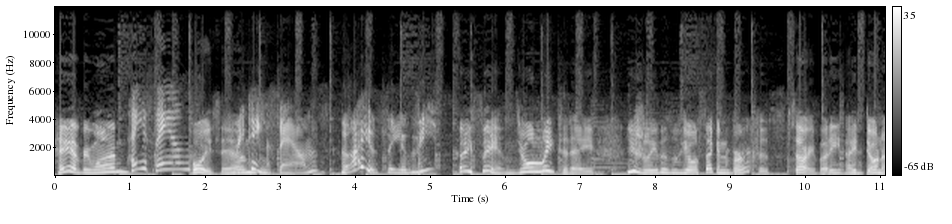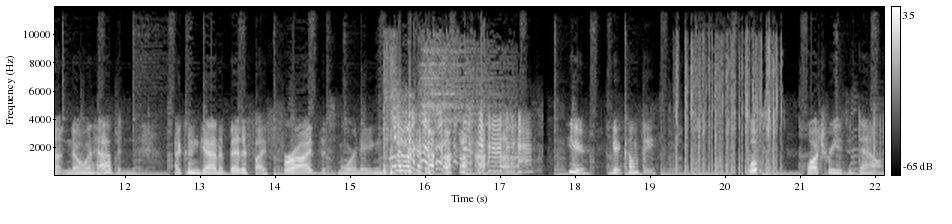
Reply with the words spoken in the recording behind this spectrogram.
Hey everyone! Hey, Sans. Boy, Sans. Greetings, Sans. Hiya, Sansy. Hey, Sans, you're late today. Usually this is your second breakfast. Sorry, buddy, I do not know what happened. I couldn't get out of bed if I fried this morning. Here, get comfy. Whoops. Watch where you sit down.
